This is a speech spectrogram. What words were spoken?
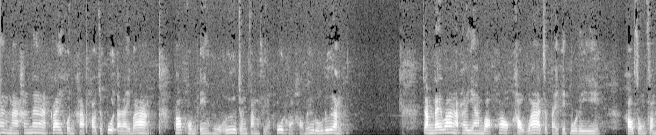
นั่งมาข้างหน้าใกล้คนขับเขาจะพูดอะไรบ้าง เพราะผมเองหูอื้อจนฟังเสียงพูดของเขาไม่รู้เรื่องจำได้ว่าพยายามบอกเขาว่าจะไปเพชรบุรี เขาส่งสัญ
